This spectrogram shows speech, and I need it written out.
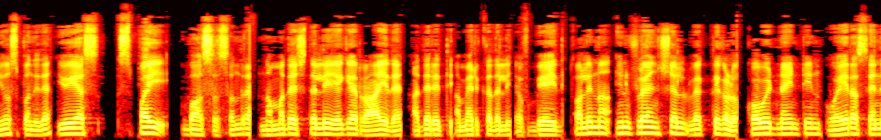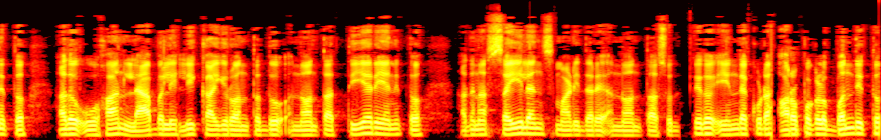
ನ್ಯೂಸ್ ಬಂದಿದೆ. ಯು ಎಸ್ ಸ್ಪೈ ಬಾಸಸ್ ಅಂದ್ರೆ ನಮ್ಮ ದೇಶದಲ್ಲಿ ಹೇಗೆ ರಾ ಇದೆ, ಅದೇ ರೀತಿ ಅಮೆರಿಕದಲ್ಲಿ ಎಫ್ ಬಿ ಇದೆ. ಅಲ್ಲಿನ ಇನ್ಫ್ಲೂಯೆನ್ಷಿಯಲ್ ವ್ಯಕ್ತಿಗಳು ಕೋವಿಡ್ ನೈನ್ಟೀನ್ ವೈರಸ್ ಏನಿತ್ತು, ಅದು ವುಹಾನ್ ಲ್ಯಾಬ್ ಅಲ್ಲಿ ಲೀಕ್ ಆಗಿರುವಂತದ್ದು ಅನ್ನುವಂತ ಥಿಯರಿ ಏನಿತ್ತು ಅದನ್ನ ಸೈಲೆನ್ಸ್ ಮಾಡಿದ್ದಾರೆ ಅನ್ನುವಂತ ಸುದ್ದಿ. ಇದು ಹಿಂದೆ ಕೂಡ ಆರೋಪಗಳು ಬಂದಿತ್ತು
